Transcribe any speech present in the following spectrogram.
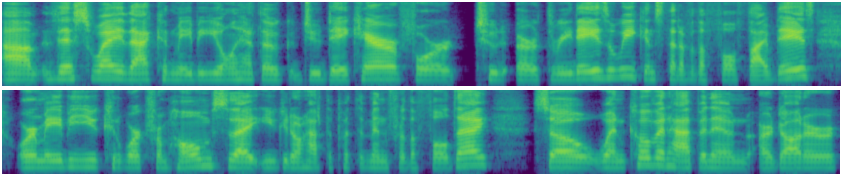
Um, this way that could maybe you only have to do daycare for two or three days a week instead of the full five days or maybe you could work from home so that you don't have to put them in for the full day. So when covid happened and our daughter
